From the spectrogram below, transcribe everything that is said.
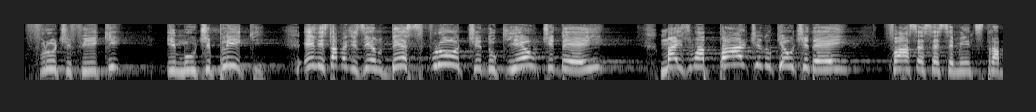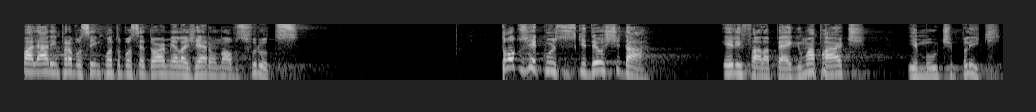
frutifique e multiplique. Ele estava dizendo: desfrute do que eu te dei, mas uma parte do que eu te dei, faça essas sementes trabalharem para você enquanto você dorme, elas geram novos frutos. Todos os recursos que Deus te dá, Ele fala: pegue uma parte e multiplique.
